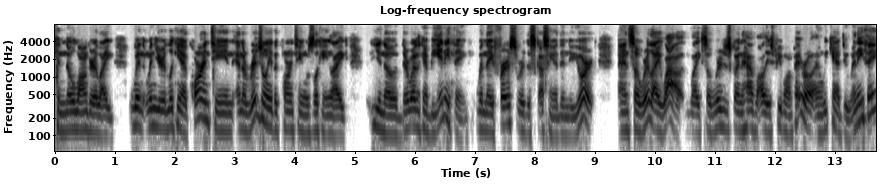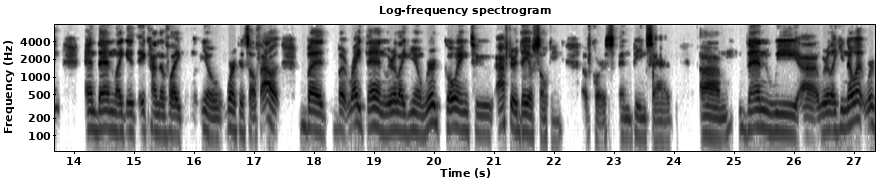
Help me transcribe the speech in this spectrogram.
can no longer like when when you're looking at quarantine and originally the quarantine was looking like you know there wasn't going to be anything when they first were discussing it in New York and so we're like wow like so we're just going to have all these people on payroll and we can't do anything and then like it, it kind of like you know worked itself out but but right then we were like you know we're going to after a day of sulking of course and being sad um, then we uh, we are like, you know what, we're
